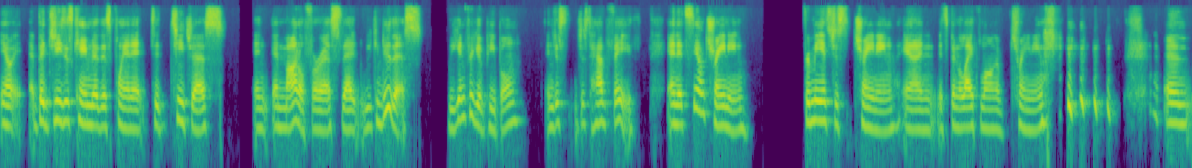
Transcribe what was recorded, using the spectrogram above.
you know but jesus came to this planet to teach us and and model for us that we can do this. We can forgive people and just just have faith. And it's you know training. For me it's just training and it's been a lifelong of training. And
